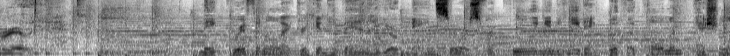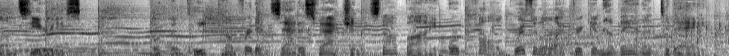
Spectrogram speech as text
brilliant. Make Griffin Electric in Havana your main source for cooling and heating with the Coleman Echelon Series. For complete comfort and satisfaction, stop by or call Griffin Electric in Havana today.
